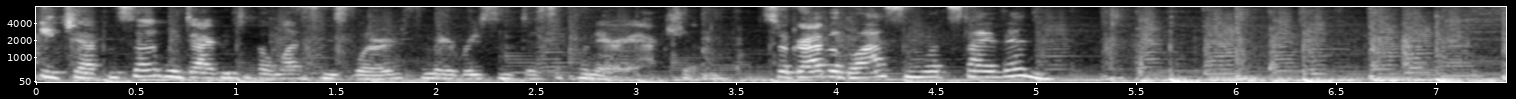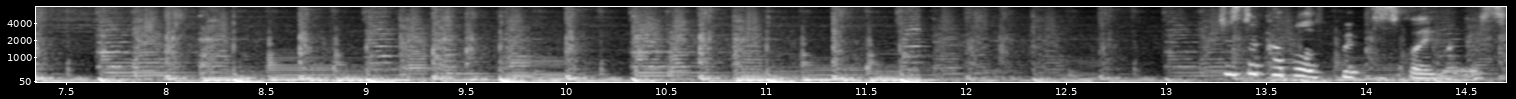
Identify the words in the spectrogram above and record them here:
Each episode, we dive into the lessons learned from a recent disciplinary action. So grab a glass and let's dive in. Just a couple of quick disclaimers.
